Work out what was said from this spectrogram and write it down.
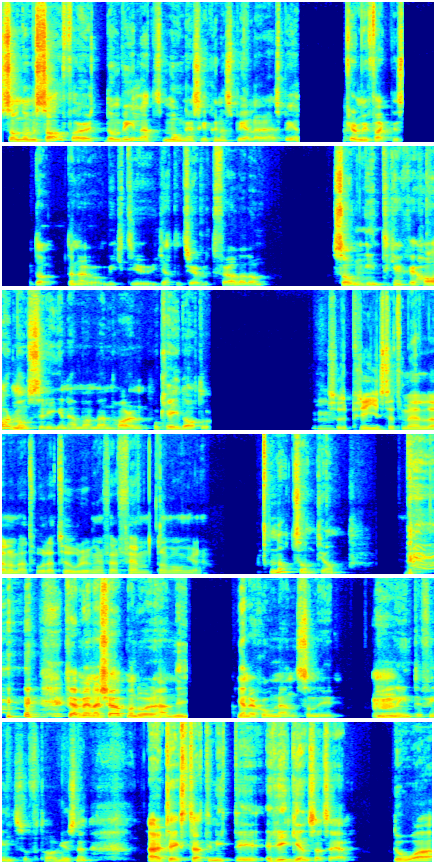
som de sa förut, de vill att många ska kunna spela det här spelet. Det kan de ju faktiskt då, den här gången, vilket är ju jättetrevligt för alla de som Mm. inte kanske har monsterriggen hemma men har en okej dator. Mm. Så priset mellan de här två datorerna är ungefär 15 gånger. Något sånt, ja. för jag menar, köper man då den här nya generationen som nu inte finns att få tag i just nu, RTX 3090-riggen så att säga, då,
